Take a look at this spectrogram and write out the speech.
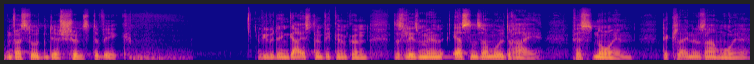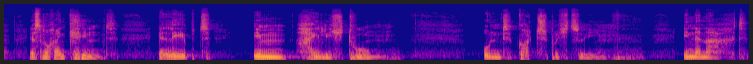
Und weißt du, der schönste Weg, wie wir den Geist entwickeln können. Das lesen wir in 1 Samuel 3, Vers 9. Der kleine Samuel, er ist noch ein Kind. Er lebt im Heiligtum. Und Gott spricht zu ihm. In der Nacht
